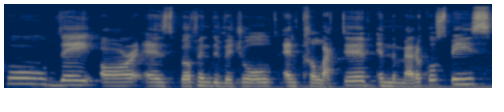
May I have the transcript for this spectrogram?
who they are as both individual and collective in the medical space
